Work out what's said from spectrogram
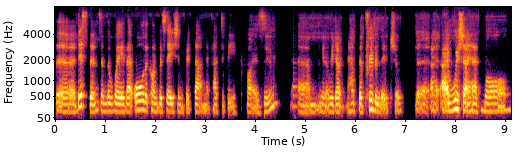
the distance and the way that all the conversations we've done have had to be via Zoom, um, you know, we don't have the privilege of. Uh, I, I, wish I had more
